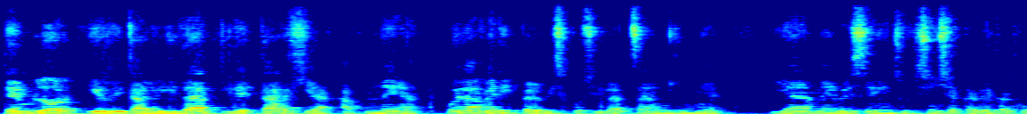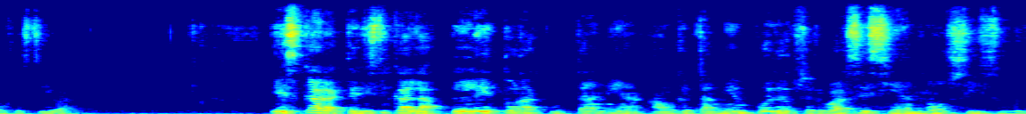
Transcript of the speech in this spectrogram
Temblor, irritabilidad, letargia, apnea. Puede haber hiperviscosidad sanguínea, IAMBC, insuficiencia cardíaca congestiva. Es característica la plétora cutánea, aunque también puede observarse cianosis, güey.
